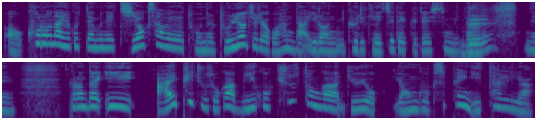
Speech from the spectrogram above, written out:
어, 코로나19 때문에 지역 사회에 돈을 돌려주려고 한다. 이런 글이 게재되기도 했습니다. 네. 네. 그런데 이 IP 주소가 미국 휴스턴과 뉴욕, 영국, 스페인, 이탈리아,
